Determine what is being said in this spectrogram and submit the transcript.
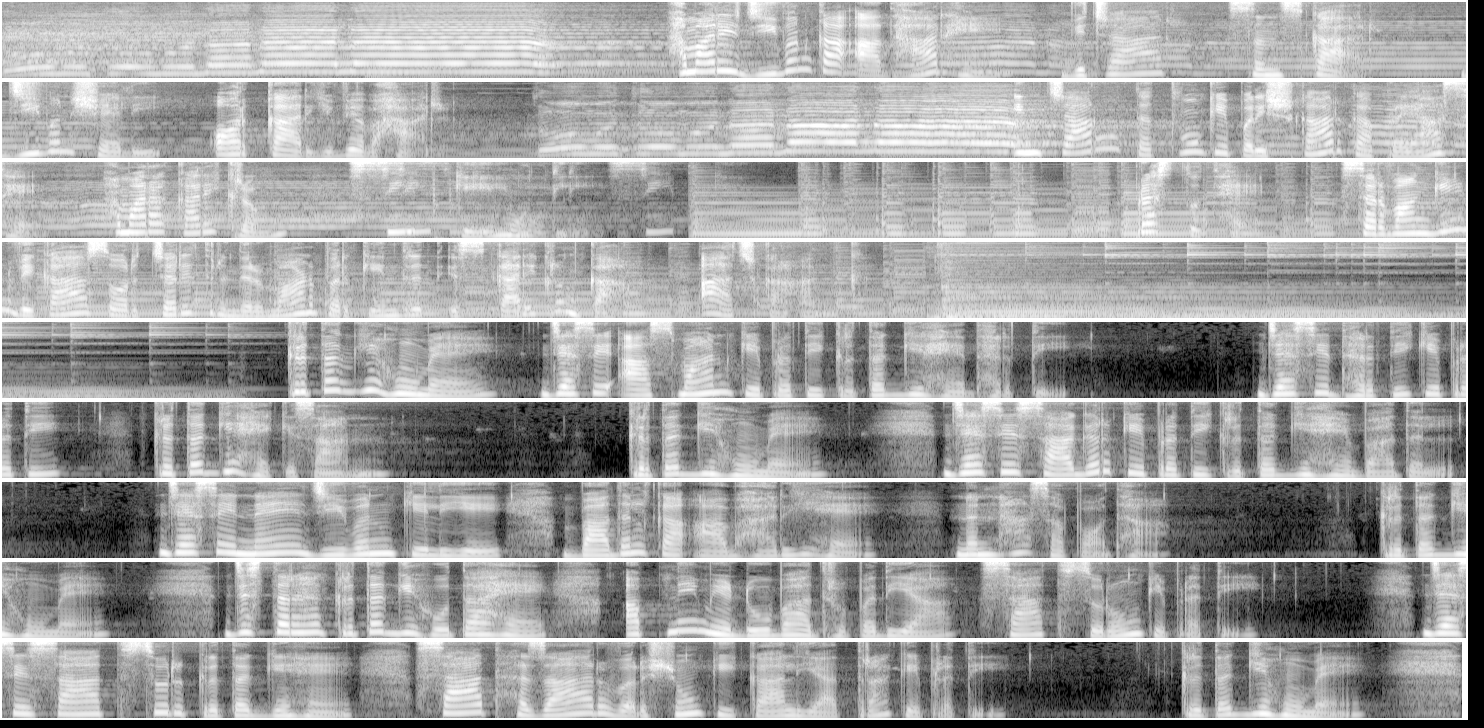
तुम तुम ना ना ना। हमारे जीवन का आधार है विचार संस्कार जीवन शैली और कार्य व्यवहार। तुम तुम ना ना ना। इन चारों तत्वों के परिष्कार का प्रयास है हमारा कार्यक्रम सीप के मोती। सीप के प्रस्तुत है सर्वांगीण विकास और चरित्र निर्माण पर केंद्रित इस कार्यक्रम का आज का अंक। कृतज्ञ हूँ मैं, जैसे आसमान के प्रति कृतज्ञ है धरती। जैसे धरती के प्रति कृतज्ञ है किसान। कृतज्ञ हूँ मैं, जैसे सागर के प्रति कृतज्ञ हैं बादल। जैसे नए जीवन के लिए बादल का आभारी है नन्हा सा पौधा। कृतज्ञ हूँ मैं, जिस तरह कृतज्ञ होता है, अपने में डूबा ध्रुपदिया सात सुरों के प्रति। जैसे सात सुर कृतज्ञ हैं, सात हज़ार वर्षों की काल यात्रा के प्रति। कृतज्ञ हूँ मैं,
